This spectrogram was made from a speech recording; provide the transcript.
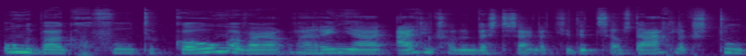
onderbuikgevoel te komen. Waar, waarin jij, eigenlijk zou het beste zijn dat je dit zelfs dagelijks toe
